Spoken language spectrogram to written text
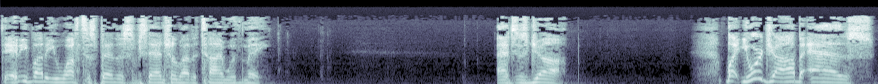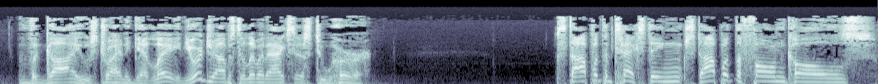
to anybody who wants to spend a substantial amount of time with me. That's his job. But your job as the guy who's trying to get laid, your job is to limit access to her. Stop with the texting. Stop with the phone calls.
